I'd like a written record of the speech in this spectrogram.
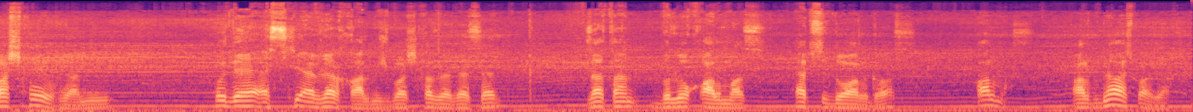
Başka yok yani. Bu da eski evler kalmış. Başka da desen zaten blok almaz. Hepsi doğal gaz. Almaz. Al ne yapacak?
